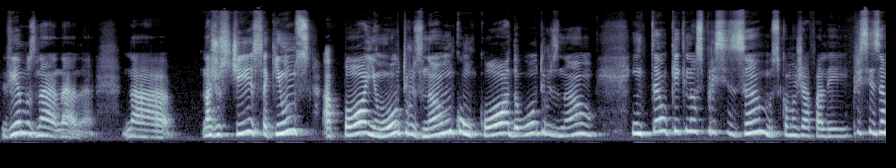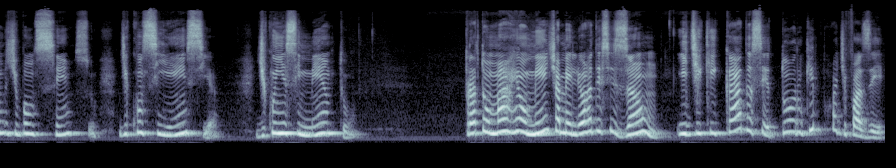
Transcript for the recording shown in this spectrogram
Vemos na, na, na, na justiça que uns apoiam, outros não, um concordam, outros não. Então, o que, que nós precisamos, como já falei? Precisamos de bom senso, de consciência, de conhecimento, para tomar realmente a melhor decisão e de que cada setor o que pode fazer.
